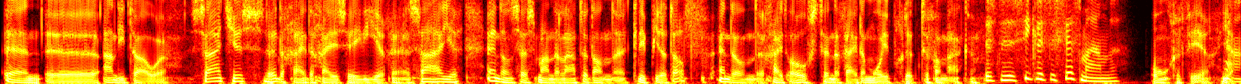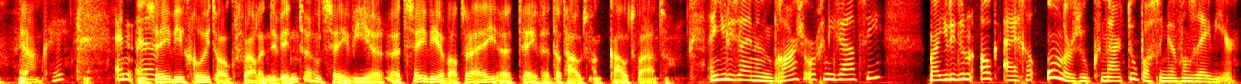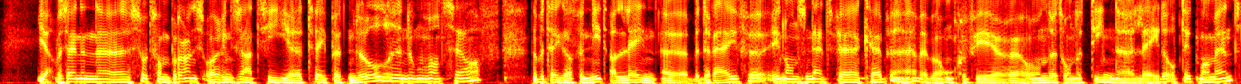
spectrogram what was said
En uh, aan die touwen zaadjes. Hè, dan, ga je, dan ga je zeewier uh, zaaien. En dan zes maanden later dan, uh, knip je dat af. En dan ga je het oogsten en dan ga je er mooie producten van maken. Dus de cyclus is zes maanden? Ongeveer, ja. Ah, ja. Okay. En, en zeewier groeit ook vooral in de winter. Want zeewier, het zeewier wat wij telen, dat houdt van koud water. En jullie zijn een brancheorganisatie. Maar jullie doen ook eigen onderzoek naar toepassingen van zeewier. Ja, we zijn een uh, soort van brancheorganisatie uh, 2.0, uh, noemen we onszelf. Dat betekent dat we niet alleen bedrijven in ons netwerk hebben. Hè. We hebben ongeveer 100, 110 leden op dit moment.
